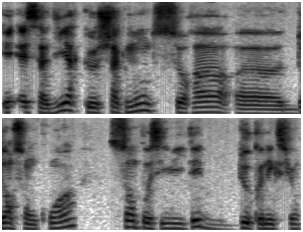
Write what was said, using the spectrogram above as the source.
Et est-ce à dire que chaque monde sera euh, dans son coin sans possibilité de connexion?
